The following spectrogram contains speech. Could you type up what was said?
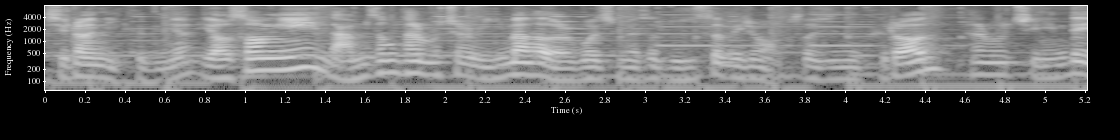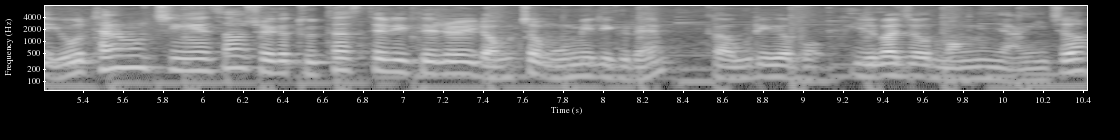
질환이 있거든요. 여성이 남성 탈모처럼 이마가 넓어지면서 눈썹이 좀 없어지는 그런 탈모증인데 이 탈모증에서 저희가 두타스테리드를 0.5mg 그러니까 우리가 뭐 일반적으로 먹는 양이죠.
